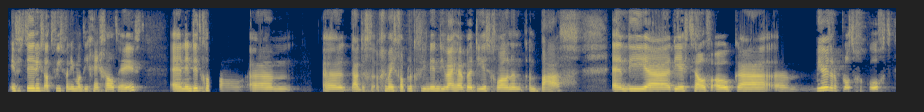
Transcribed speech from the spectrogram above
investeringsadvies van iemand die geen geld heeft. En in dit geval, ehm, eh, nou, de ge- gemeenschappelijke vriendin die wij hebben, die is gewoon een, een baas. En die, eh, die heeft zelf ook eh, ehm, meerdere plots gekocht.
